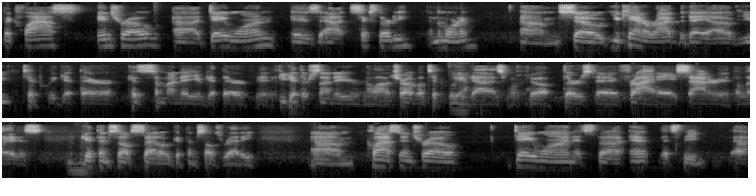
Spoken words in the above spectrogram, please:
the class intro uh, day one is at six thirty in the morning. Um, so you can't arrive the day of. You typically get there because some Monday you get there. If you get there Sunday, you're in a lot of trouble. Typically, yeah. guys will show up Thursday, Friday, Saturday at the latest, mm-hmm. get themselves settled, get themselves ready. Um, class intro, day one. It's the it's the uh,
